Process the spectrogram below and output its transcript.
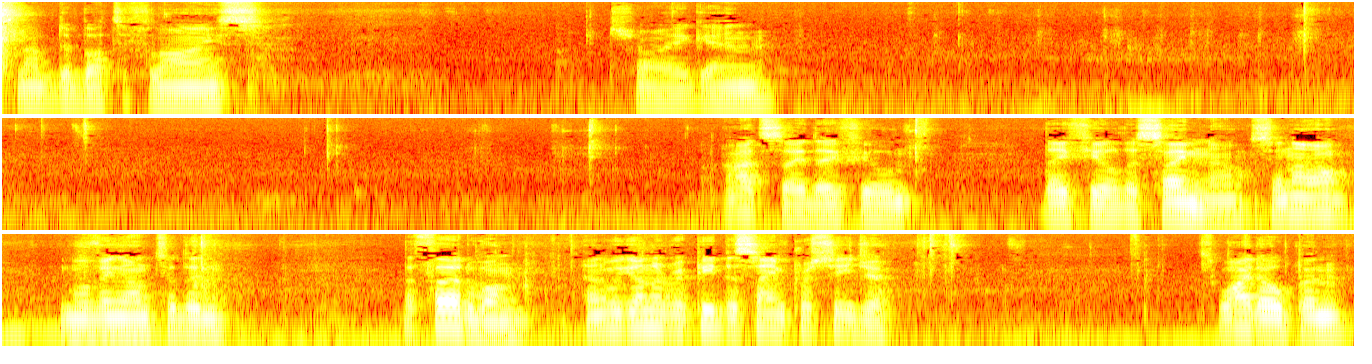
Snap the butterflies Try again. I'd say they feel they feel the same now. So now moving on to the the third one and we're going to repeat the same procedure. It's wide open,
